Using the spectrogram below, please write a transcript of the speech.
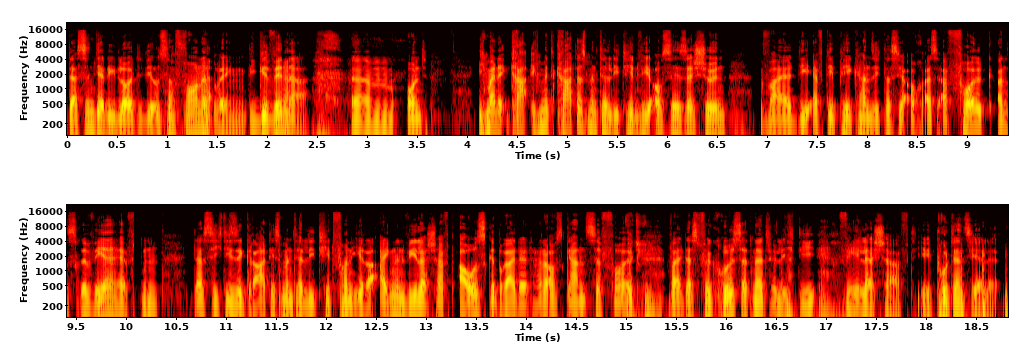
Das sind ja die Leute, die uns nach vorne bringen, die Gewinner. Ähm, und ich meine, ich mit Gratis-Mentalität finde ich auch sehr, sehr schön, weil die FDP kann sich das ja auch als Erfolg ans Revier heften, dass sich diese Gratis-Mentalität von ihrer eigenen Wählerschaft ausgebreitet hat aufs ganze Volk. Weil das vergrößert natürlich die Wählerschaft, die potenzielle.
